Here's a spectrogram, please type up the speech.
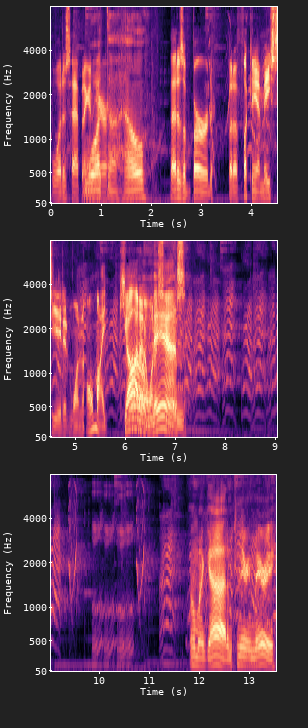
What is happening in here? What the hell? That is a bird, but a fucking emaciated one. Oh my god, I Oh, don't want to see man. this. Oh my god, I'm Canary Mary.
